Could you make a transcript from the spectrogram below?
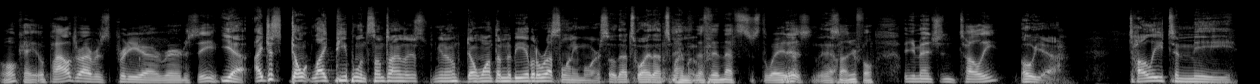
Okay. a pile driver is pretty uh, rare to see. Yeah, I just don't like people, and sometimes I just you know don't want them to be able to wrestle anymore. So that's why that's my And move. and that's just the way it Yeah, is. yeah. It's not your fault. And you mentioned Tully. Oh yeah, Tully to me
